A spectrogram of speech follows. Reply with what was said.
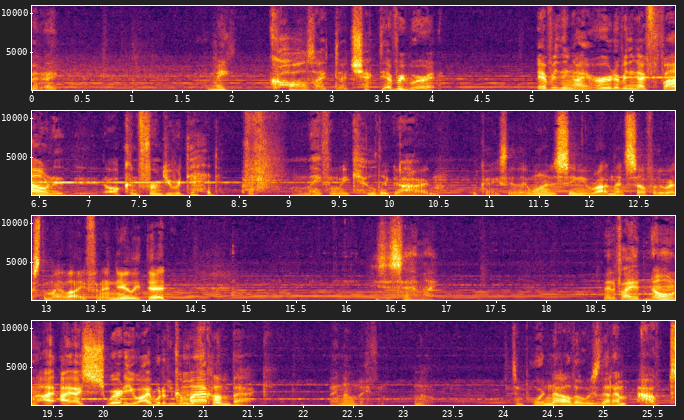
Yeah, but I. I made calls. I, I checked everywhere. everything I heard, everything I found, it, it all confirmed you were dead. Well, Nathan, we killed a guard. Okay, so they wanted to see me rot in that cell for the rest of my life, and I nearly did. Jesus, Sam, I. Man, if I had known, I, I, I swear to you, I would have You come would have come back. I know, Nathan. I know. What's important now, though, is that I'm out.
